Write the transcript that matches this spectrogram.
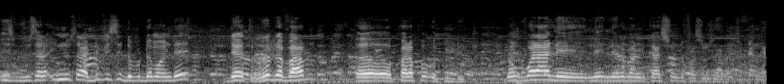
il, nous sera difficile de vous demander d'être redevable euh, par rapport au public. Donc voilà les, les revendications de façon générale.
